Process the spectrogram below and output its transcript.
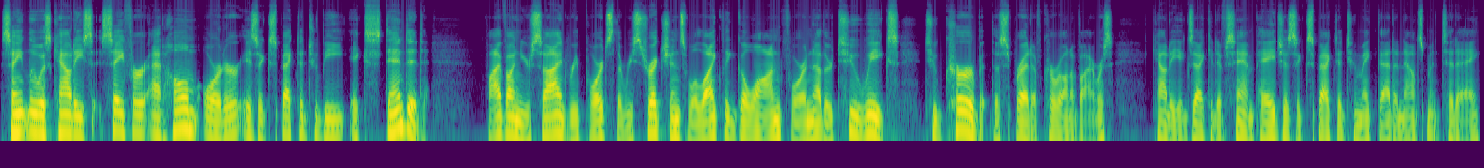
St. Louis County's Safer at Home order is expected to be extended. Five on Your Side reports the restrictions will likely go on for another two weeks to curb the spread of coronavirus. County Executive Sam Page is expected to make that announcement today.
